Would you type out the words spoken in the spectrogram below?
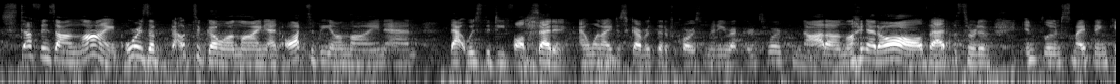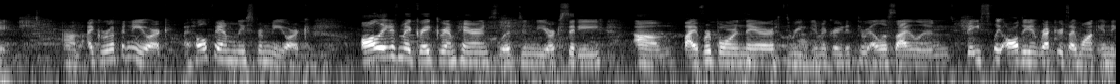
stuff is online or is about to go online and ought to be online and that was the default setting. And when I discovered that, of course, many records were not online at all, that sort of influenced my thinking. Um, I grew up in New York. My whole family's from New York all eight of my great grandparents lived in New York City. Um, five were born there, three immigrated through Ellis Island. Basically, all the records I want in the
